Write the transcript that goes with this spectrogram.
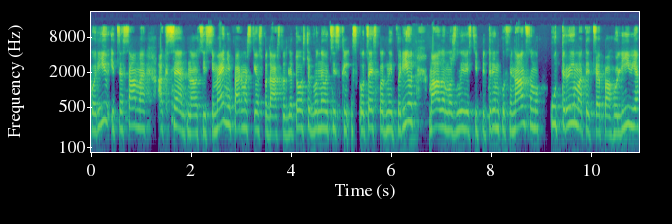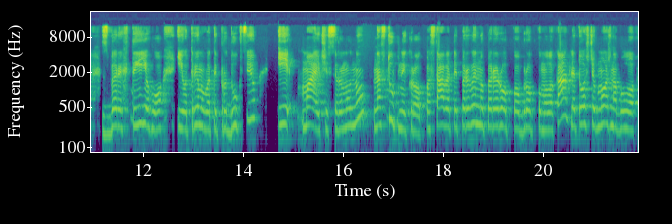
корів, і це саме акцент на оці сімейні фермерські господарства для того, щоб вони оці оцей складний період мали можливість і підтримку фінансову утримати це поголів'я, зберегти його і отримувати продукцію. І маючи сировину, наступний крок поставити первинну переробку обробку молока для того, щоб можна було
